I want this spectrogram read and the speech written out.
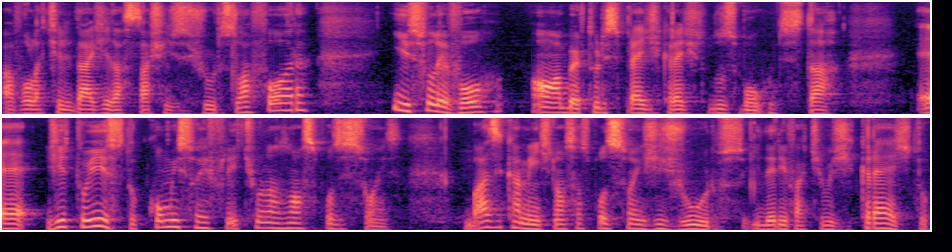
a volatilidade das taxas de juros lá fora e isso levou a uma abertura spread de crédito dos bonds. Tá? É, dito isto, como isso refletiu nas nossas posições? Basicamente, nossas posições de juros e derivativos de crédito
